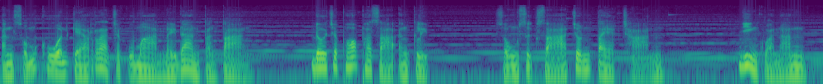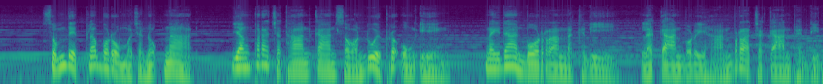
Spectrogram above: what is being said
อันสมควรแก่ราชกุมารในด้านต่างๆ โดยเฉพาะภาษาอังกฤษ ทรงศึกษาจนแตกฉาน ยิ่งกว่านั้น สมเด็จพระบรมชนกนาถยังพระราชทานการสอนด้วยพระองค์เองในด้านโบราณคดีและการบริหารราชการแผ่นดิน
